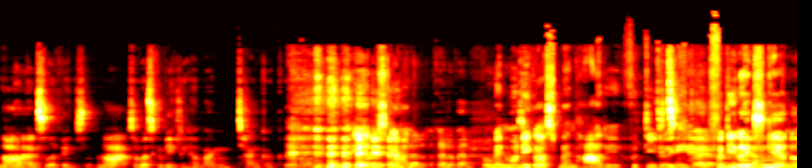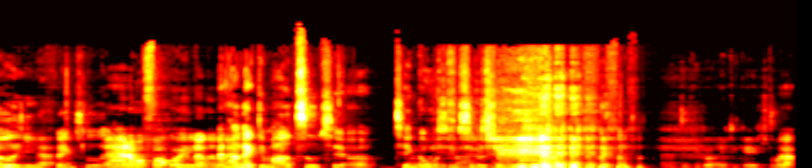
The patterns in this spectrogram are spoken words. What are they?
Nej. når man sidder i fængsel. Nej. Så man skal virkelig have mange tanker kørende over det. Ja, det skal man. Re- relevant bog. Men må altså. ikke også, man har det, fordi Det der, ikke, tænker jeg. fordi der ikke Ja. sker noget i Ja. fængslet. Ja, der må foregå et eller andet. Man har rigtig meget tid til at tænke over er sin situation. Ja, det kan gå rigtig galt. Ja.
